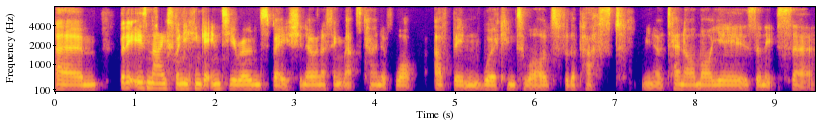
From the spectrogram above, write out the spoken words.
um, but it is nice when you can get into your own space, you know, and I think that's kind of what I've been working towards for the past you know ten or more years, and it's. Uh,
